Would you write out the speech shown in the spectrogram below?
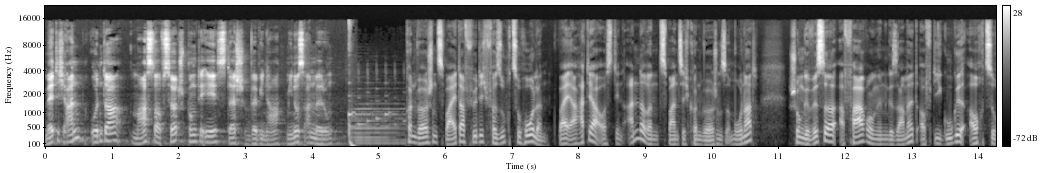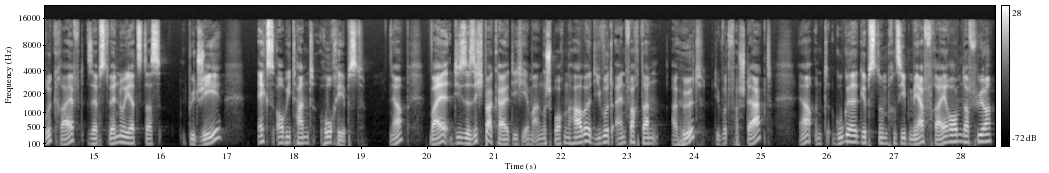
Melde dich an unter masterofsearch.de slash Webinar-Anmeldung. Conversions weiter für dich versucht zu holen, weil er hat ja aus den anderen 20 Conversions im Monat schon gewisse Erfahrungen gesammelt, auf die Google auch zurückgreift, selbst wenn du jetzt das Budget exorbitant hochhebst. Ja, weil diese Sichtbarkeit, die ich eben angesprochen habe, die wird einfach dann erhöht, die wird verstärkt. Ja, und Google gibst du im Prinzip mehr Freiraum dafür,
